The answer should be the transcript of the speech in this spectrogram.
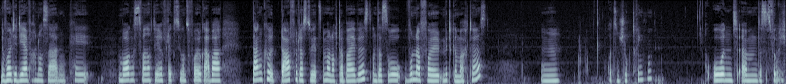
wollte dir einfach noch sagen, okay, morgens zwar noch die Reflexionsfolge, aber danke dafür, dass du jetzt immer noch dabei bist und das so wundervoll mitgemacht hast. Mhm. Kurz einen Schluck trinken. Und ähm, das ist wirklich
